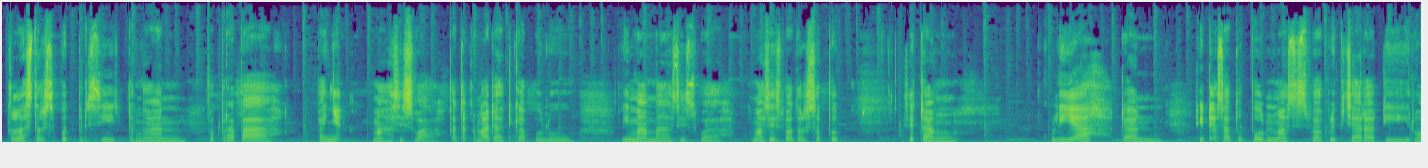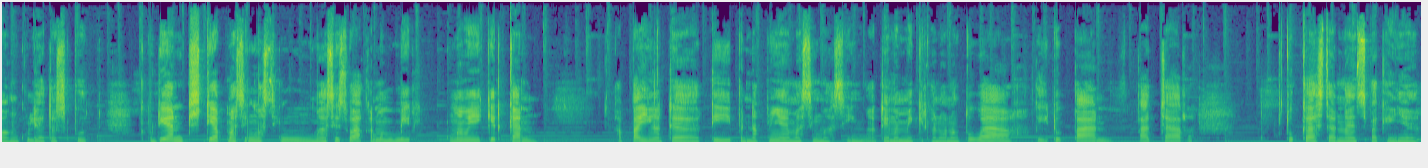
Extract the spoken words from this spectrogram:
kelas tersebut berisi dengan beberapa banyak mahasiswa. Katakanlah ada 35 mahasiswa. Mahasiswa tersebut sedang kuliah dan tidak satupun mahasiswa berbicara di ruang kuliah tersebut. Kemudian setiap masing-masing mahasiswa akan memikirkan apa yang ada di benaknya masing-masing. Ada yang memikirkan orang tua, kehidupan, pacar, tugas, dan lain sebagainya.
